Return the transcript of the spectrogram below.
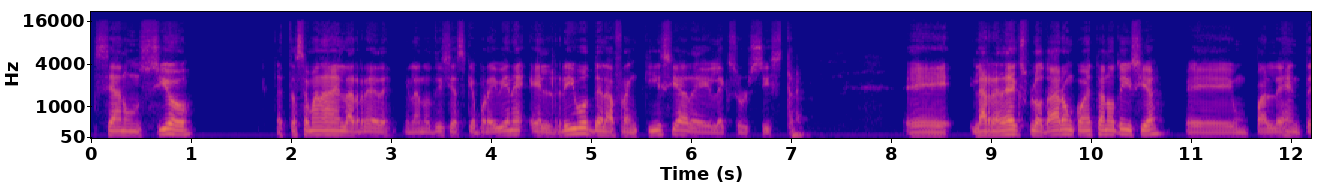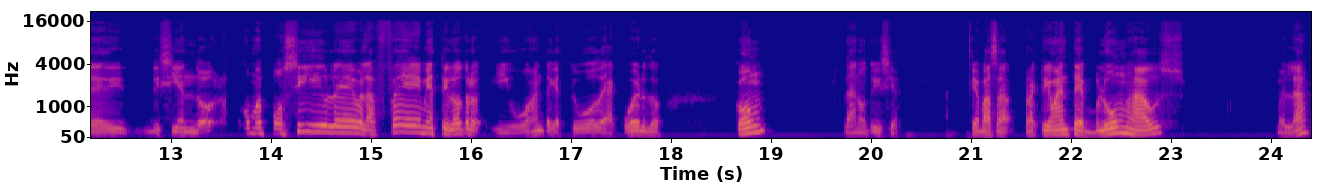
se anunció esta semana en las redes, en las noticias, que por ahí viene el reboot de la franquicia del Exorcista. Eh, las redes explotaron con esta noticia. Eh, un par de gente diciendo, ¿cómo es posible? Blasfemia, este y lo otro. Y hubo gente que estuvo de acuerdo con la noticia. ¿Qué pasa? Prácticamente Bloomhouse ¿verdad?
